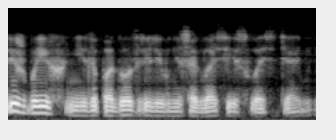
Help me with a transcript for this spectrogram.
лишь бы их не заподозрили в несогласии с властями.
